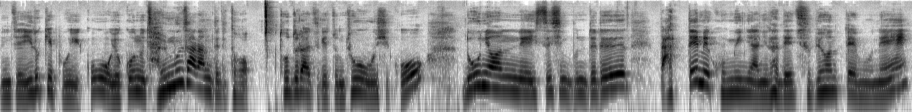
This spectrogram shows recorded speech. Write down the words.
이제 이렇게 보이고 요거는 젊은 사람들이 더 도드라지게 좀 좋으시고 노년에 있으신 분들은 나 때문에 고민이 아니라 내 주변 때문에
